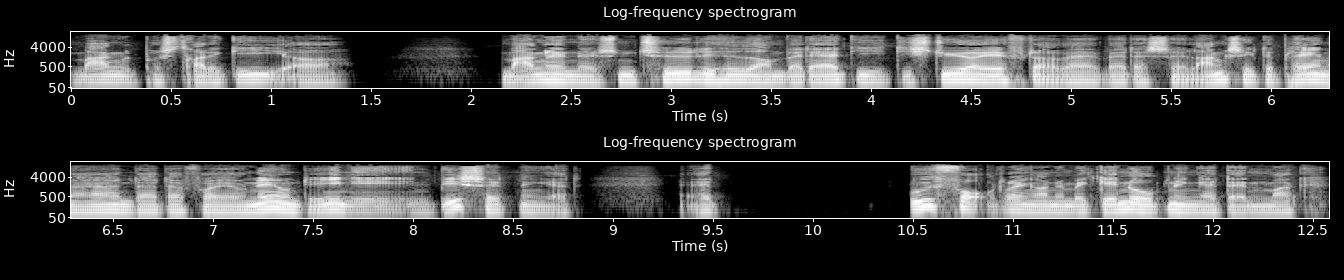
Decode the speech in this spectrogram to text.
mangel på strategi og manglende sådan, tydelighed om, hvad det er, de, de styrer efter, og hvad, hvad deres øh, langsigtede planer er. Der, der får jeg jo nævnt egentlig en, bisætning, at, at udfordringerne med genåbning af Danmark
